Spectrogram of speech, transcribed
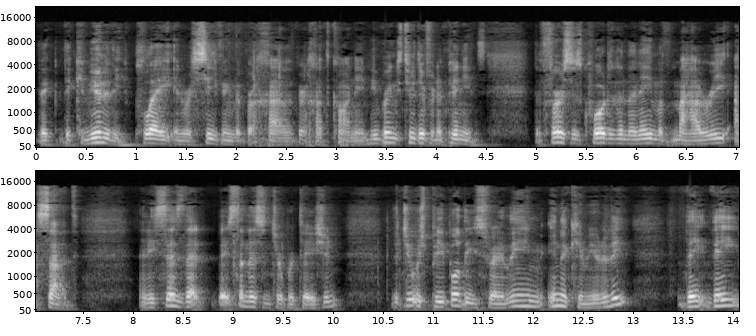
the, the community, play in receiving the bracha, the brachat kohanim? He brings two different opinions. The first is quoted in the name of Mahari Asad, and he says that based on this interpretation, the Jewish people, the Israelim in the community, they, they,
